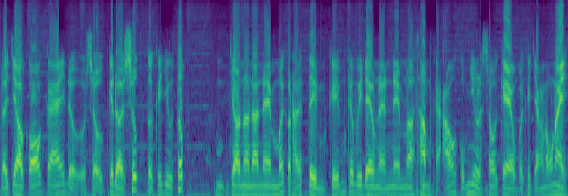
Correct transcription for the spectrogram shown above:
để cho có cái được sự cái đời xuất từ cái youtube. Cho nên anh em mới có thể tìm kiếm cái video này anh em tham khảo cũng như là soi kèo về cái trận đấu này.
